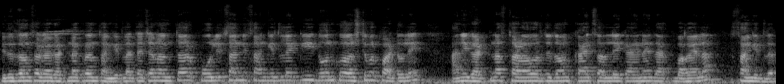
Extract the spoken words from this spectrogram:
तिथे जाऊन सगळा घटनाक्रम सांगितला. त्याच्यानंतर पोलिसांनी सांगितलं की दोन कॉन्स्टेबल पाठवले आणि घटनास्थळावरती जाऊन काय चाललंय काय नाही बघायला सांगितलं.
